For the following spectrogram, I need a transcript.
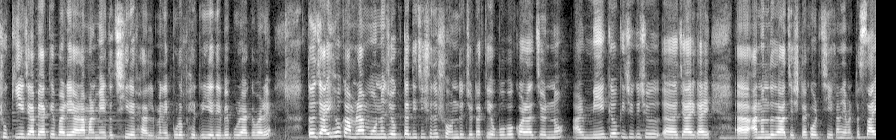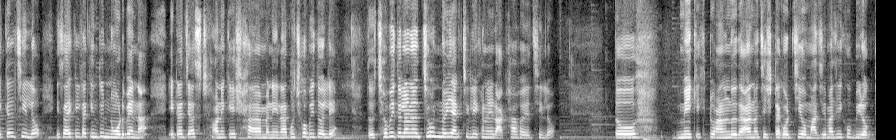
শুকিয়ে যাবে একেবারে, আর আমার মেয়ে তো ছিঁড়ে ফেল মানে পুরো ফেরিয়ে দেবে পুরো একেবারে। তো যাই হোক, আমরা মনোযোগটা দিচ্ছি শুধু সৌন্দর্যটাকে উপভোগ করার জন্য। আর মেয়েকেও কিছু কিছু জায়গায় আনন্দ দেওয়ার চেষ্টা করছি। এখানে যেমন একটা সাইকেল ছিল। এই সাইকেলটা কিন্তু নড়বে না। এটা জাস্ট অনেকে মানে এরকম ছবি তোলে। তো ছবি তোলানোর জন্যই অ্যাকচুয়ালি এখানে রাখা হয়েছিল। তো মেয়েকে একটু আনন্দ দেওয়ানোর চেষ্টা করছি। ও মাঝে মাঝেই খুব বিরক্ত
